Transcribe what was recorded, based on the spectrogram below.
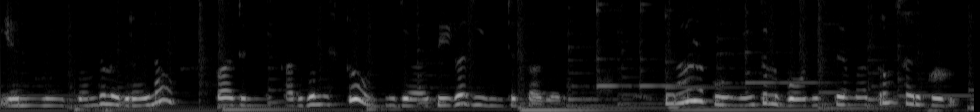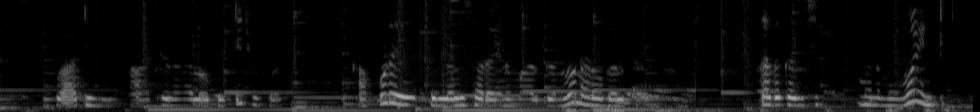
ఎన్ని ఇబ్బందులు ఎదురైనా వాటిని అధిగమిస్తూ నిజాయితీగా జీవించసాగాడు. పిల్లలకు నీతులు బోధిస్తే మాత్రం సరిపోదు. వాటిని ఆచరణలో పెట్టి చూపాలి అప్పుడే పిల్లలు సరైన మార్గంలో నడవగలుగుతారు. కథ కంచికి మనమేమో ఇంటికి.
